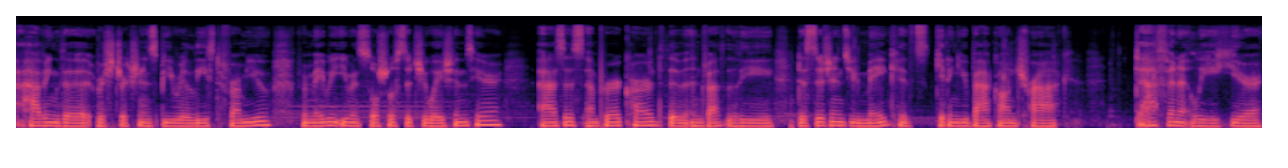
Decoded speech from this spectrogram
having the restrictions be released from you, from maybe even social situations here. As this Emperor card, the the decisions you make, it's getting you back on track definitely here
